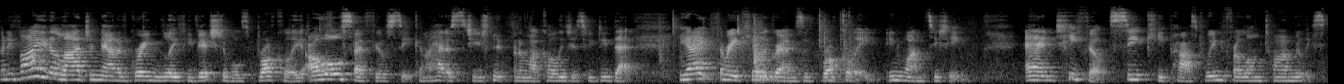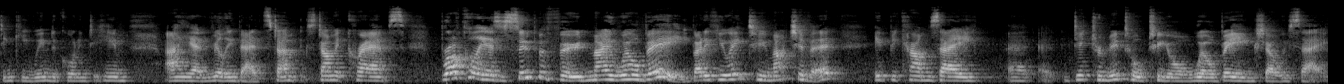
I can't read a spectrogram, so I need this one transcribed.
But if I eat a large amount of green leafy vegetables, broccoli, I'll also feel sick. And I had a student at one of my colleges who did that. He ate three kilograms of broccoli in one sitting. And he felt sick. He passed wind for a long time, really stinky wind, according to him. Uh, he had really bad stomach, stomach cramps. Broccoli as a superfood may well be, but if you eat too much of it, it becomes a, a, a detrimental to your well-being, shall we say.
